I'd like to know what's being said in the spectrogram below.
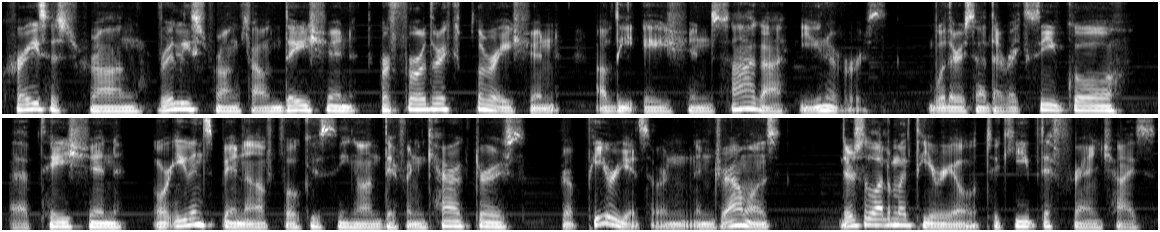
creates a strong, really strong foundation for further exploration of the Asian saga universe. Whether it's a direct sequel, adaptation, or even spin-off focusing on different characters, periods, or in dramas, there's a lot of material to keep the franchise.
